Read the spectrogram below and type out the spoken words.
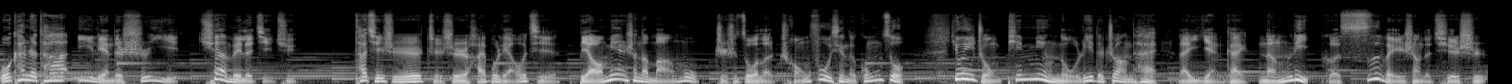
我看着他一脸的失意，劝慰了几句。他其实只是还不了解，表面上的盲目只是做了重复性的工作，用一种拼命努力的状态来掩盖能力和思维上的缺失。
